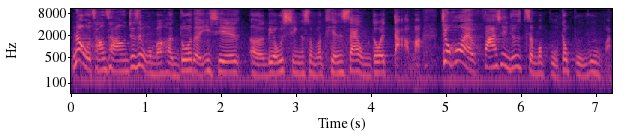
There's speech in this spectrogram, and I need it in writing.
那我常常就是我们很多的一些呃流行什么填塞，我们都会打嘛。就后来发现就是怎么补都补不满。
